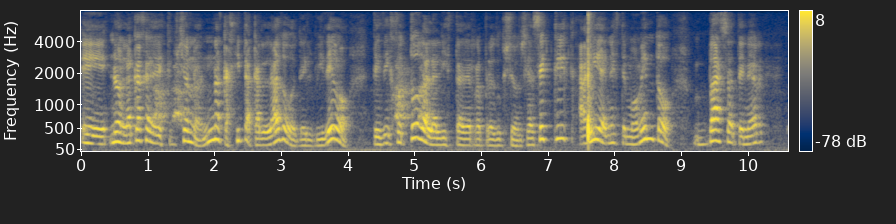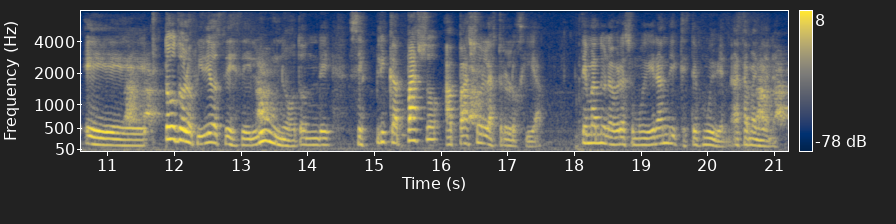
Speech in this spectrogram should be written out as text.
Eh, no, en la caja de descripción no, en una cajita acá al lado del video te dejo toda la lista de reproducción. Si haces clic ahí en este momento vas a tener eh, todos los videos desde el 1, donde se explica paso a paso la astrología. Te mando un abrazo muy grande y que estés muy bien. Hasta mañana.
